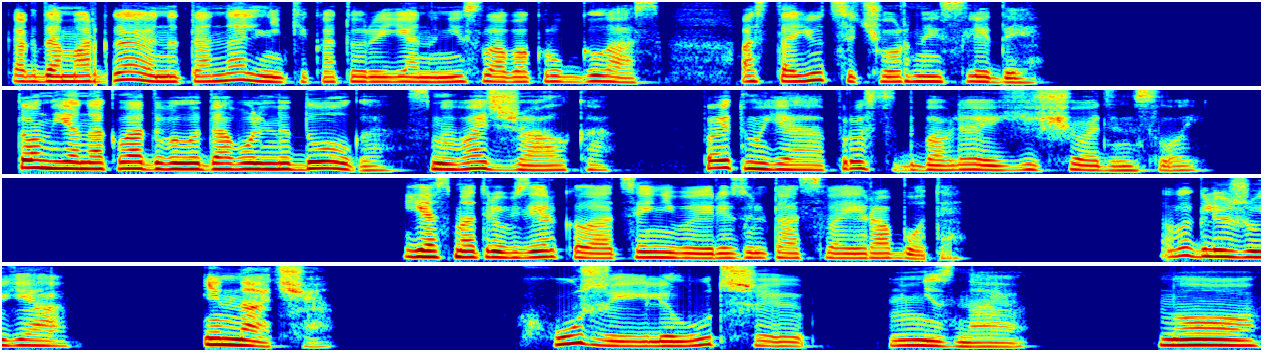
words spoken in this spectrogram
Когда моргаю на тональнике, который я нанесла вокруг глаз, остаются черные следы. Тон я накладывала довольно долго, смывать жалко, поэтому я просто добавляю еще один слой. Я смотрю в зеркало, оценивая результат своей работы. Выгляжу я иначе. Хуже или лучше, не знаю. Но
